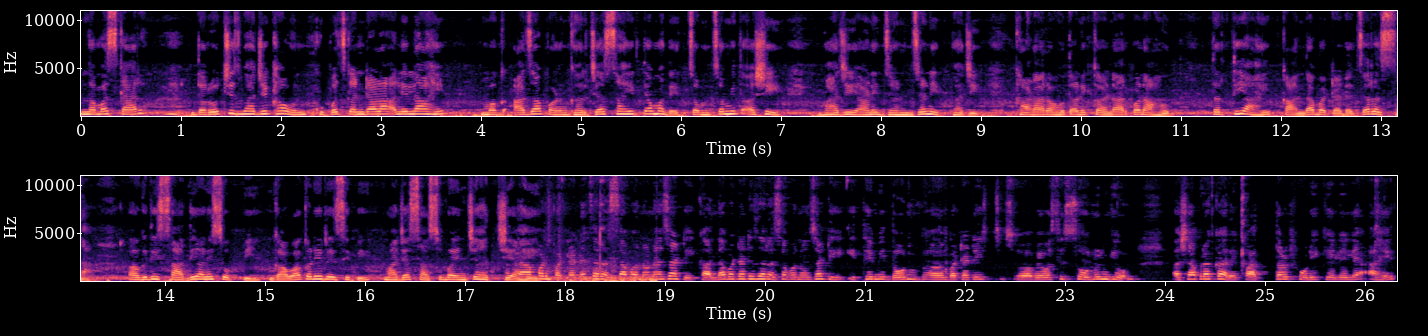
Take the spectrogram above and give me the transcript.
नमस्कार. दररोजचीच भाजी खाऊन खूपच कंटाळा आलेला आहे. मग आज आपण घरच्या साहित्यामध्ये चमचमीत अशी भाजी आणि झणझणीत भाजी खाणार आहोत आणि करणार पण आहोत. तर ती आहे कांदा बटाट्याचा रस्सा. अगदी साधी आणि सोपी गावाकडील रेसिपी माझ्या सासूबाईंच्या हातची आहे. आपण बटाट्याचा रस्सा बनवण्यासाठी कांदा बटाट्याचा रस्सा बनवण्यासाठी इथे मी दोन बटाटे व्यवस्थित सोलून घेऊन अशा प्रकारे पातळ फोडी केलेल्या आहेत.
